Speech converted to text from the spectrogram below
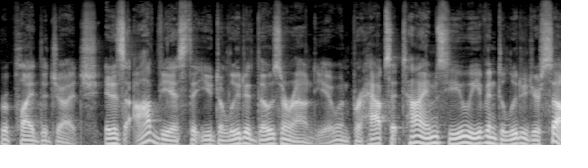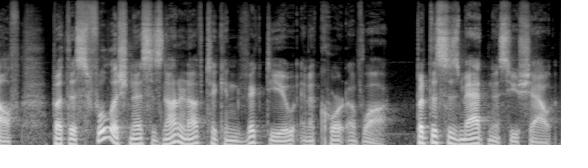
replied the judge. It is obvious that you deluded those around you, and perhaps at times you even deluded yourself, but this foolishness is not enough to convict you in a court of law. But this is madness, you shout.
